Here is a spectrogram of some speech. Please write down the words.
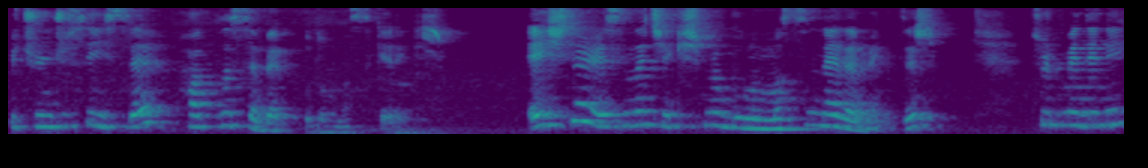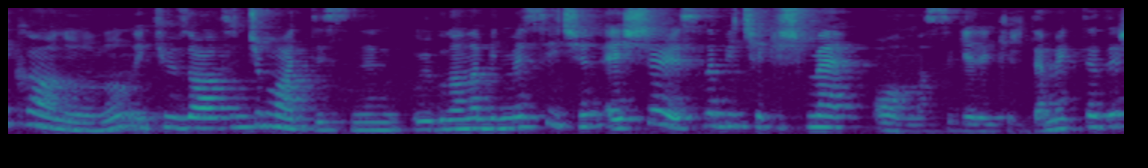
Üçüncüsü ise haklı sebep bulunması gerekir. Eşler arasında çekişme bulunması ne demektir? Türk Medeni Kanunu'nun 206. maddesinin uygulanabilmesi için eşler arasında bir çekişme olması gerekir demektedir.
